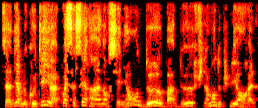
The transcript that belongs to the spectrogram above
C'est-à-dire le côté à quoi ça sert à un enseignant de, bah, de finalement de publier en réel.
